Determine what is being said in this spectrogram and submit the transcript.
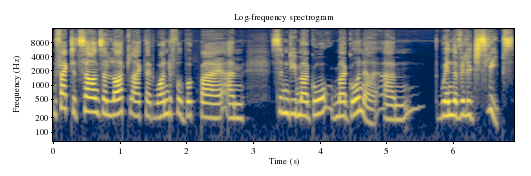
In fact, it sounds a lot like that wonderful book by um, Cindy Mago- Magona, um, "When the Village Sleeps."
